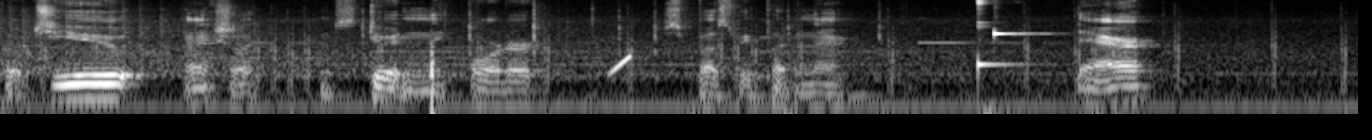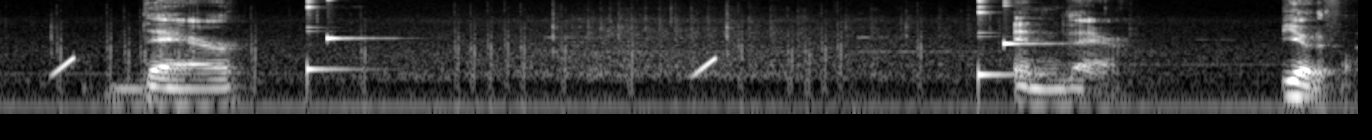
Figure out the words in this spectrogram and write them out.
Put you, actually, let's do it in the order supposed to be put in there. There. There. And there. Beautiful.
